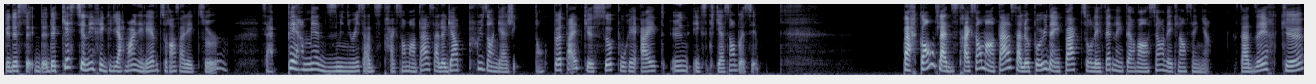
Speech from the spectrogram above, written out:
que de, questionner régulièrement un élève durant sa lecture, ça permet de diminuer sa distraction mentale, ça le garde plus engagé. Donc peut-être que ça pourrait être une explication possible. Par contre, la distraction mentale, ça n'a pas eu d'impact sur l'effet de l'intervention avec l'enseignant. C'est-à-dire que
